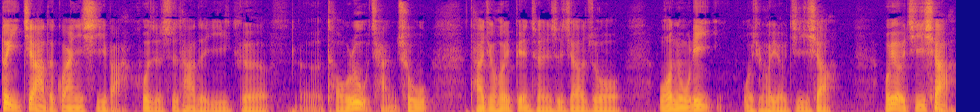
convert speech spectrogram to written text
对价的关系吧，或者是它的一个呃投入产出，它就会变成是叫做我努力，我就会有绩效；我有绩效，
